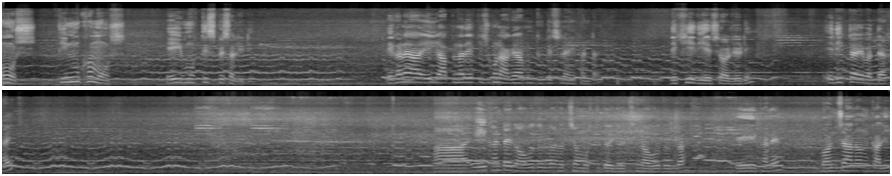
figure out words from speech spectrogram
মোষ তিন মুখ মোষ। এই মূর্তির স্পেশালিটি এখানে এই আপনাদের কিছুক্ষণ আগে আপনি ঢুকেছিলেন এখানটায়। দেখিয়ে দিয়েছে অলরেডি এদিকটা এবার দেখাই। এইখানটায় নবদুর্গার হচ্ছে মূর্তি তৈরি হচ্ছে নবদুর্গা। এই এখানে পঞ্চানন কালী,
